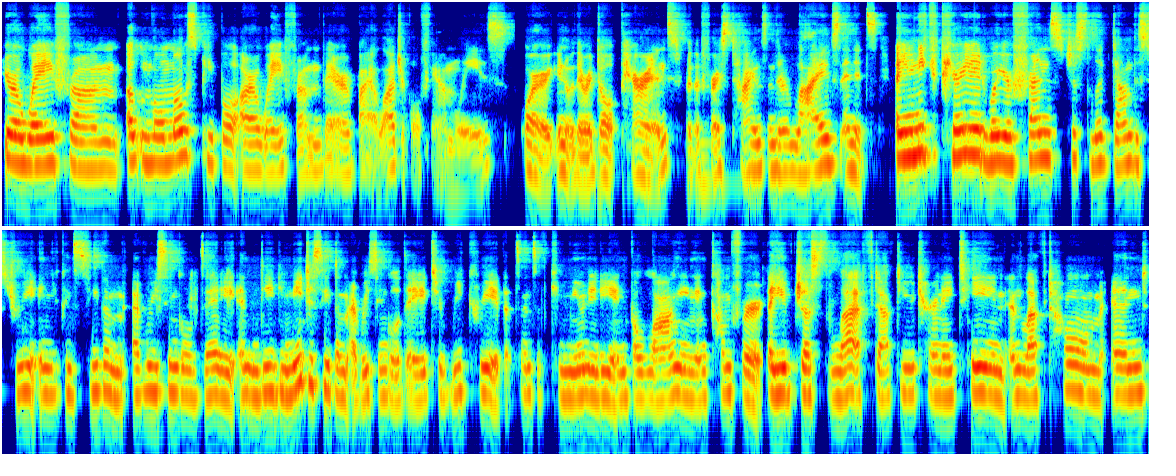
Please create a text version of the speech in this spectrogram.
you're away from uh, well most people are away from their biological families or you know their adult parents for the mm-hmm. first times in their lives. And it's a unique period where your friends just live down the street and you can see them every single day. And indeed you need to see them every single day to recreate that sense of community and belonging and comfort that you've just left after you turn 18 and left home. And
